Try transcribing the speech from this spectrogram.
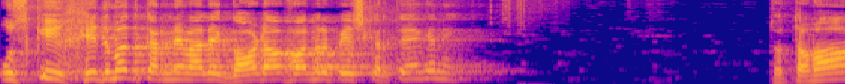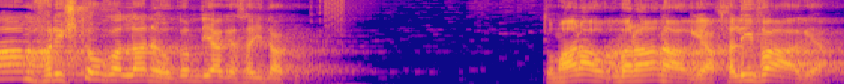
اس کی خدمت کرنے والے گاڈ آف آنر پیش کرتے ہیں کہ نہیں؟ تو تمام فرشتوں کو اللہ نے حکم دیا کہ سجدہ کرو۔ تمہارا حکمران آ گیا، خلیفہ آ گیا۔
